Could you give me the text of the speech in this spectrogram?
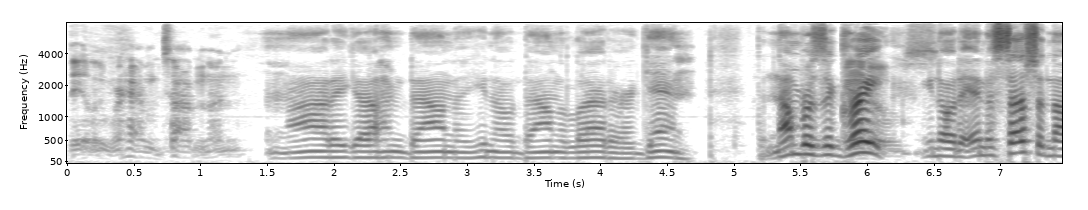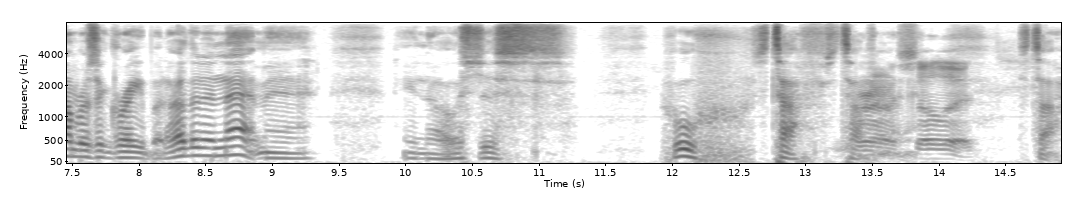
they don't even have him top nothing. Nah, they got him down the you know down the ladder again. The numbers are great. You know the interception numbers are great, but other than that, man, you know it's just, whew, it's tough. It's tough, man. so look. It's tough.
